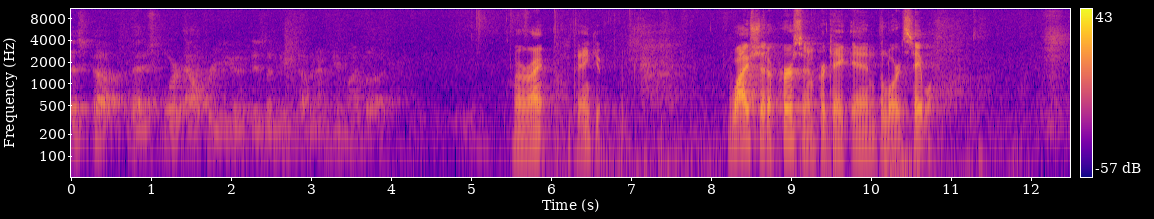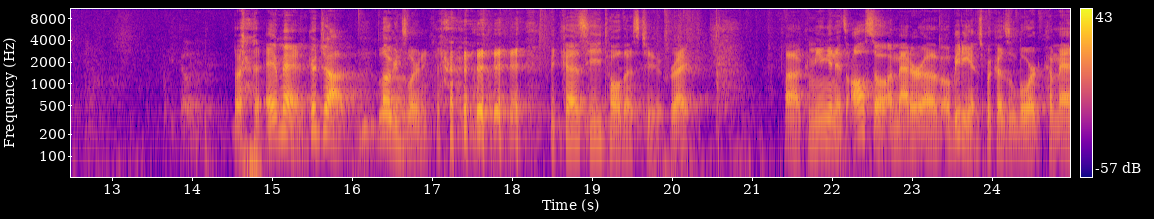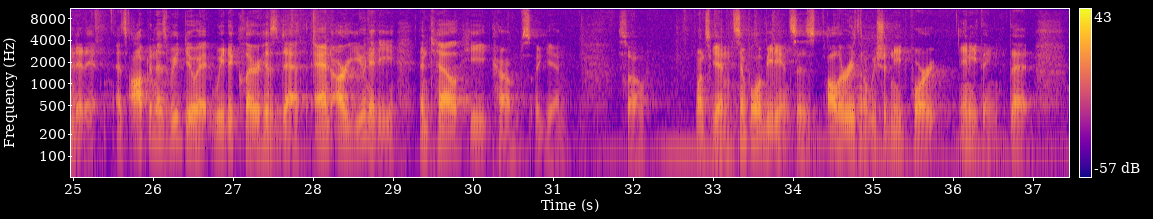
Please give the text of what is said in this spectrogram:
This cup that is poured out for you is the new covenant in my blood. All right, thank you. Why should a person partake in the Lord's table? He told you. Amen. Good job. Logan's learning. because he told us to, right? Uh, communion is also a matter of obedience because the Lord commanded it. As often as we do it, we declare his death and our unity until he comes again. So, once again, simple obedience is all the reason we should need for anything that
